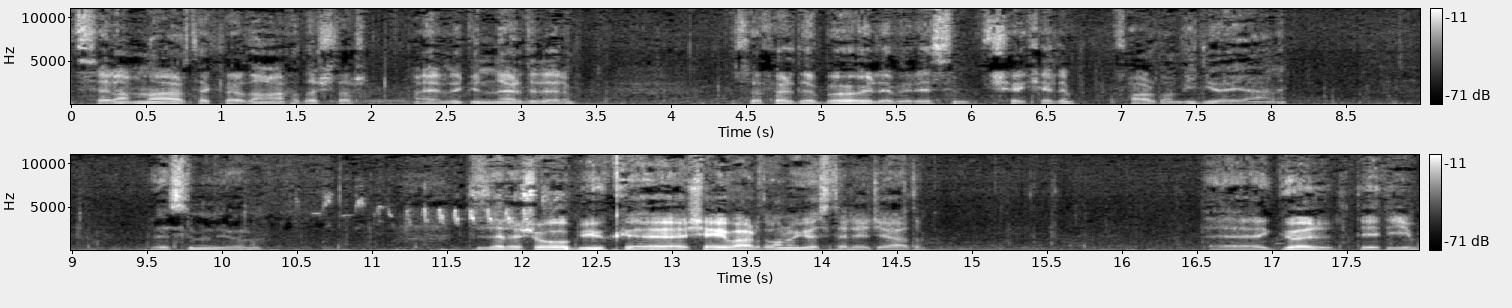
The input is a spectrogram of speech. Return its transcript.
Evet selamlar tekrardan arkadaşlar. Hayırlı günler dilerim. Bu sefer de böyle bir resim çekelim. Pardon video yani. Resim diyorum. Sizlere şu büyük e, şey vardı onu göstereceğim. E, göl dediğim.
